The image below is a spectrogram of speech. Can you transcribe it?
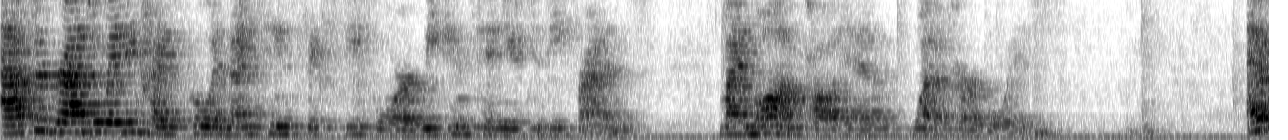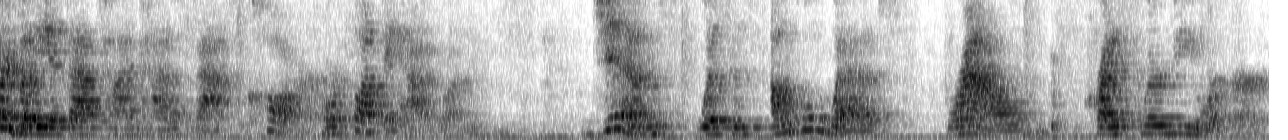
After graduating high school in 1964, we continued to be friends. My mom called him one of her boys. Everybody at that time had a fast car, or thought they had one. Jim's was his Uncle Webb's brown Chrysler New Yorker.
